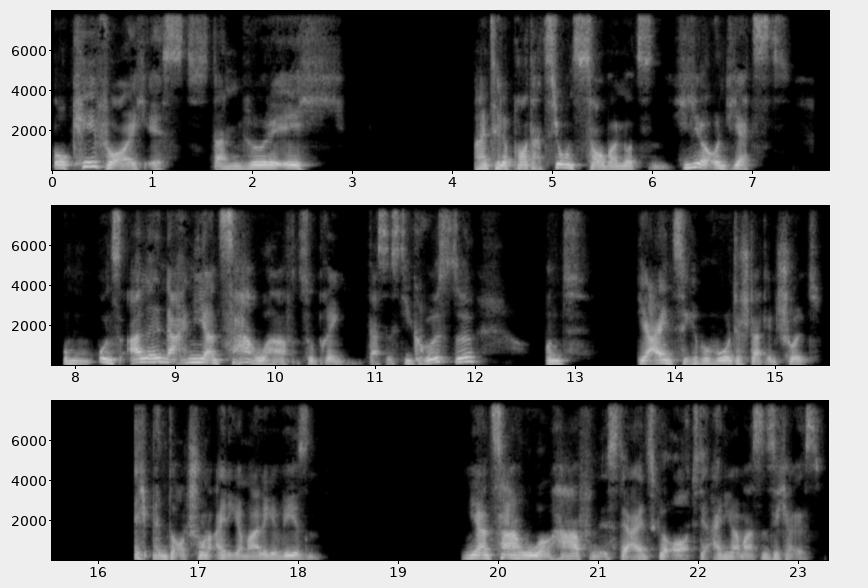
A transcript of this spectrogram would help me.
okay für euch ist, dann würde ich einen Teleportationszauber nutzen, hier und jetzt, um uns alle nach Nianzaru Hafen zu bringen. Das ist die größte und die einzige bewohnte Stadt in Schuld. Ich bin dort schon einige Male gewesen. Nyanzaru Hafen ist der einzige Ort, der einigermaßen sicher ist.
